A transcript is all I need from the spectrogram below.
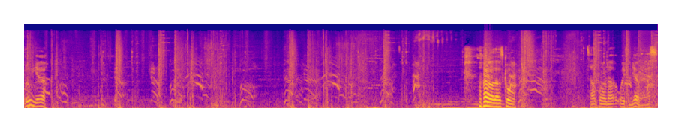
Oh oh, that was cool. Teleport away from your ass.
